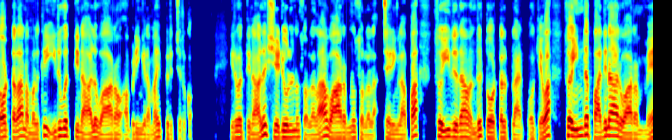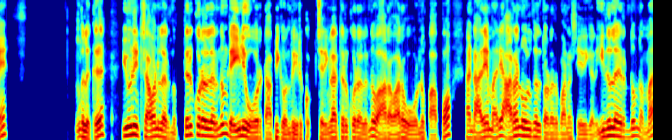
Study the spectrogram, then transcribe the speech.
டோட்டலாக நம்மளுக்கு இருபத்தி நாலு வாரம் அப்படிங்கிற மாதிரி பிரிச்சிருக்கோம். இருபத்தி நாலு ஷெடியூல்னு சொல்லலாம் வாரம்னு சொல்லலாம். சரிங்களாப்பா? ஸோ இதுதான் வந்து டோட்டல் பிளான் ஓகேவா ஸோ இந்த பதினாறு வாரமே உங்களுக்கு யூனிட் செவன்ல இருந்தும் திருக்குறள்ல இருந்தும் டெய்லி ஒவ்வொரு டாபிக் வந்து இருக்கும். சரிங்களா? திருக்குறள் இருந்து வார வாரம் ஒவ்வொன்று பார்ப்போம். அண்ட் அதே மாதிரி அறநூல்கள் தொடர்பான செய்திகள். இதுல இருந்தும் நம்ம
